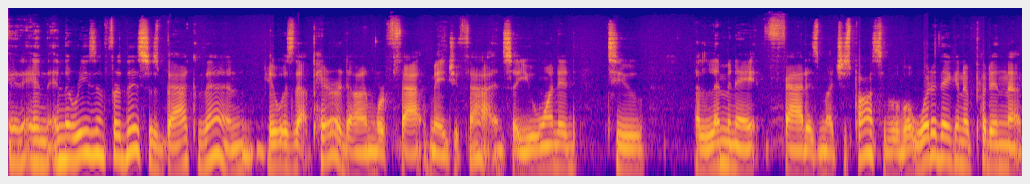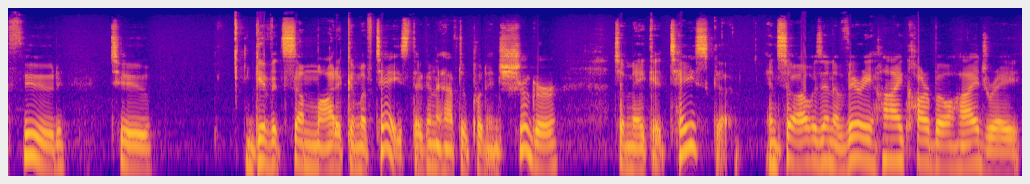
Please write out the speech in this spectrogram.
and, and, and the reason for this is back then it was that paradigm where fat made you fat, and so you wanted to eliminate fat as much as possible. But what are they going to put in that food to give it some modicum of taste? They're going to have to put in sugar to make it taste good. And so I was in a very high carbohydrate,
